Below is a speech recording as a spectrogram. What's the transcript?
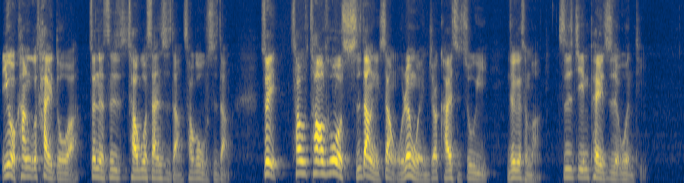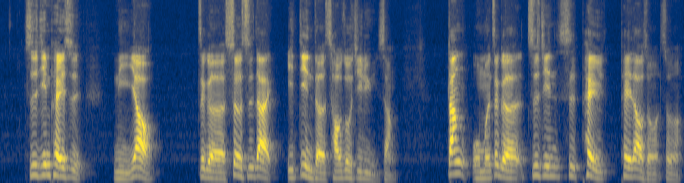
因为我看过太多啊，真的是超过三十档，超过五十档，所以超超过十档以上，我认为你就要开始注意你这个什么资金配置的问题。资金配置你要这个设置在一定的操作几率以上。当我们这个资金是配配到什么什么，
